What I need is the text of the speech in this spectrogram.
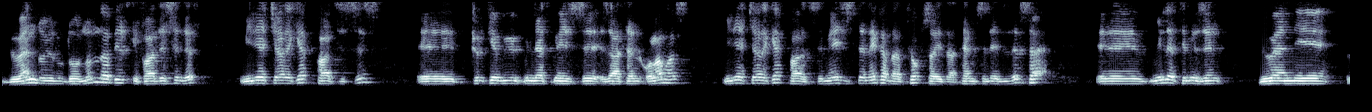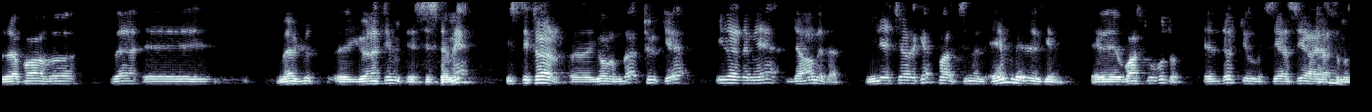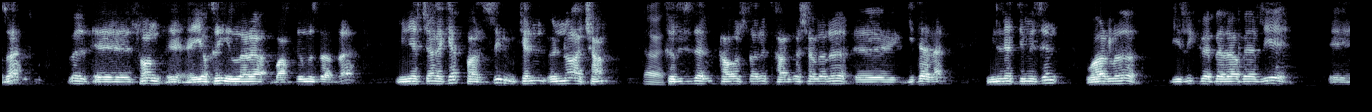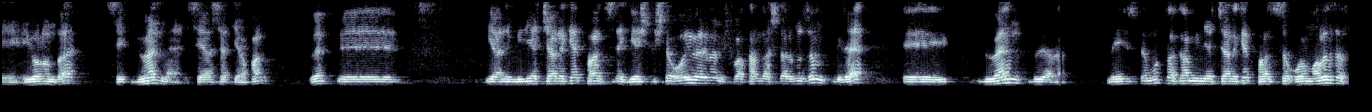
güven duyulduğunun da bir ifadesidir. Milliyetçi Hareket Partisiz e, Türkiye Büyük Millet Meclisi zaten olamaz. Milliyetçi Hareket Partisi mecliste ne kadar çok sayıda temsil edilirse e, milletimizin güvenliği, refahı ve e, mevcut e, yönetim sistemi istikrar e, yolunda Türkiye ilerlemeye devam eder. Milliyetçi Hareket Partisi'nin en belirgin e, vasfı budur. 54 yıllık siyasi hayatımıza ve e, son e, yakın yıllara baktığımızda da Milliyetçi Hareket Partisi ülkenin önünü açan, Evet. krizleri, kaosları, kargaşaları e, gideren, milletimizin varlığı, birlik ve beraberliği e, yolunda si- güvenle siyaset yapan ve e, yani Milliyetçi Hareket Partisi'ne geçmişte oy vermemiş vatandaşlarımızın bile e, güven duyarak mecliste mutlaka Milliyetçi Hareket Partisi olmalıdır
